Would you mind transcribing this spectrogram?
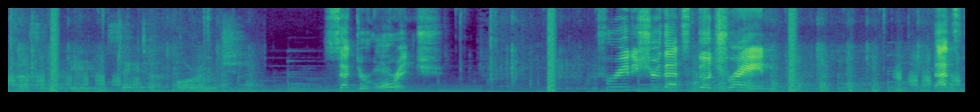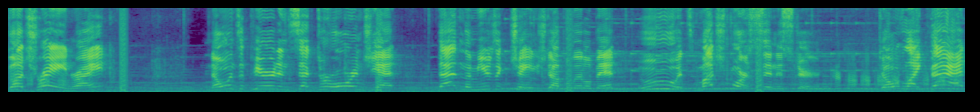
Person in Sector Orange. Sector Orange. Pretty sure that's the train. That's the train, right? No one's appeared in Sector Orange yet. That and the music changed up a little bit. Ooh, it's much more sinister. Don't like that.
